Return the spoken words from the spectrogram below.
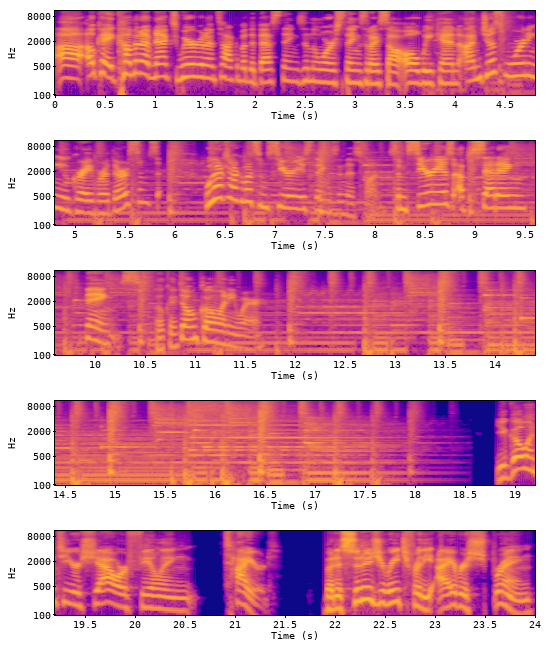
Uh, okay, coming up next, we're going to talk about the best things and the worst things that I saw all weekend. I'm just warning you, Graver. There are some. We got to talk about some serious things in this one. Some serious, upsetting things. Okay. Don't go anywhere. You go into your shower feeling tired, but as soon as you reach for the Irish Spring,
